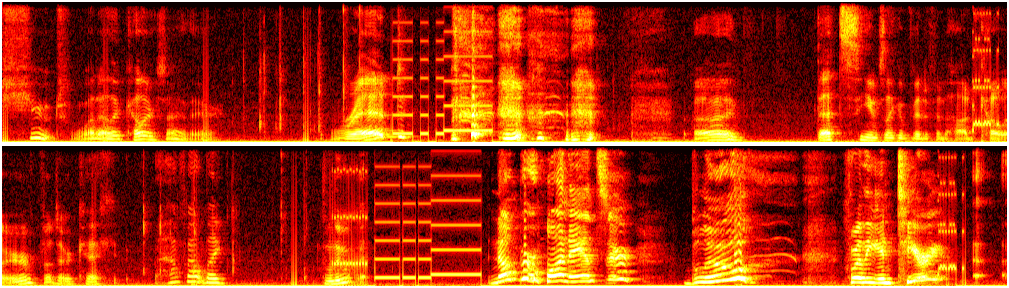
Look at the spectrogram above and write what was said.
shoot, what other colors are there? Red? uh, that seems like a bit of an odd color, but okay. How about like blue? Number one answer? Blue? For the interior? Uh,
